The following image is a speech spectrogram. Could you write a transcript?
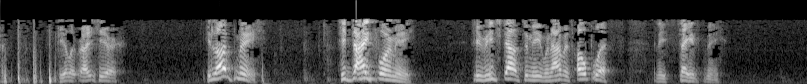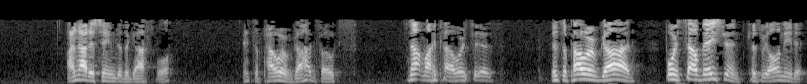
to feel it right here. He loved me. He died for me. He reached out to me when I was hopeless and He saved me. I'm not ashamed of the gospel. It's the power of God, folks. It's not my power, it's His. It's the power of God for salvation, because we all need it.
